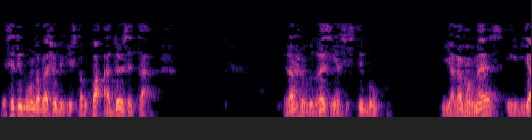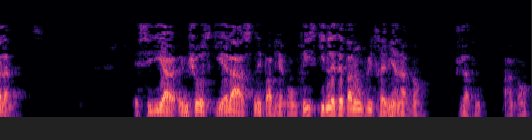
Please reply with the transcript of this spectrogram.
Mais c'est une contemplation du Christ en croix à deux étages. Et là, je voudrais y insister beaucoup. Il y a l'avant-messe et il y a la messe. Et s'il y a une chose qui, hélas, n'est pas bien comprise, qui ne l'était pas non plus très bien avant, je l'avoue, avant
